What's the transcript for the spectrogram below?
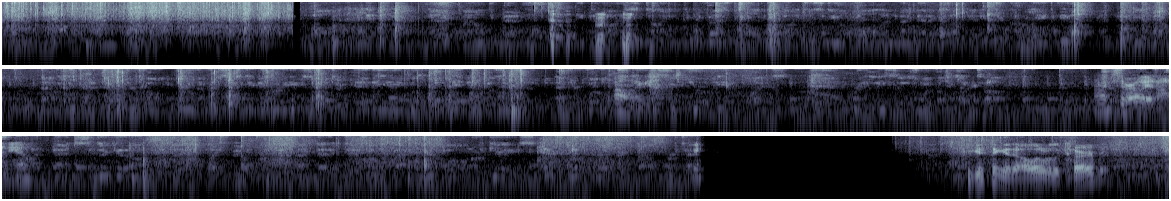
Oh my god. I'm gonna throw it on you. Getting it all over the carpet.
